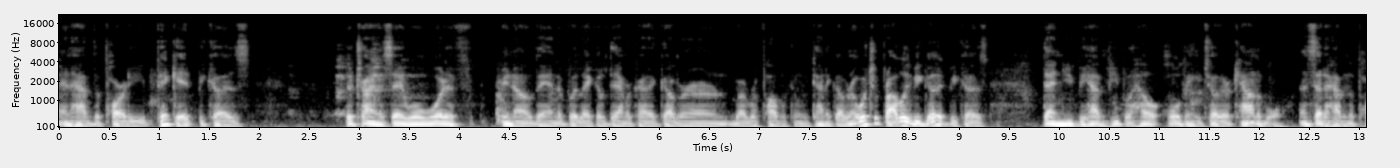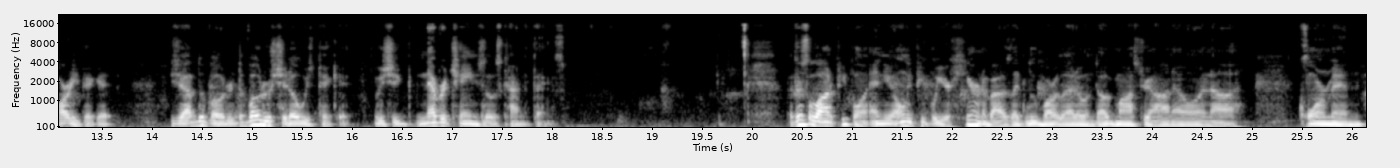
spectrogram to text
and have the party pick it because they're trying to say, well, what if you know, they end up with like a Democratic governor and a Republican lieutenant governor, which would probably be good because then you'd be having people holding each other accountable instead of having the party pick it. You should have the voter. The voters should always pick it. We should never change those kind of things. But there's a lot of people, and the only people you're hearing about is like Lou Barletta and Doug Mastriano and uh, Corman.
